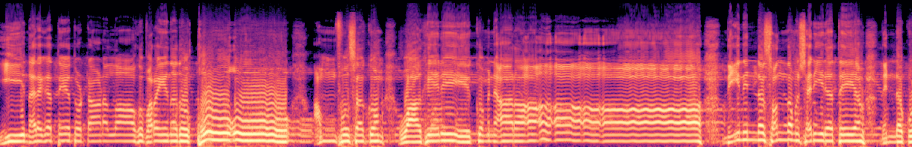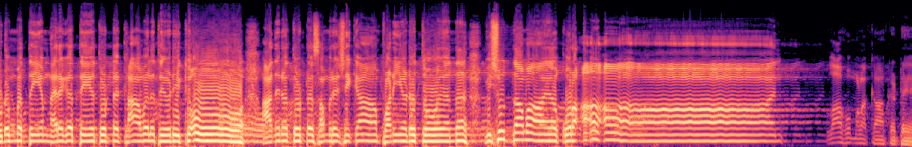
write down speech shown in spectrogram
ഈ നരകത്തെ തൊട്ടാണ് അള്ളാഹു പറയുന്നത് അംഫുസക്കും വാഹിലേക്കും നാറാ. നീ നിന്റെ സ്വന്തം ശരീരത്തെയും നിന്റെ കുടുംബത്തെയും നരകത്തെയും തൊട്ട് കാവൽ തേടിക്കോ. അതിനെ തൊട്ട് സംരക്ഷിക്കാൻ പണിയെടുത്തോ എന്ന് വിശുദ്ധമായ ഖുർആൻ. അള്ളാഹു മുളക്കാക്കട്ടെ.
